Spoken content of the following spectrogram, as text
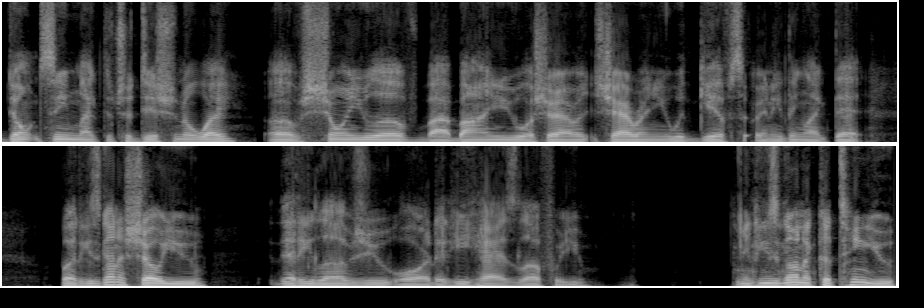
don't seem like the traditional way of showing you love by buying you or sharing, sharing you with gifts or anything like that. But he's going to show you that he loves you or that he has love for you. And he's going to continue,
